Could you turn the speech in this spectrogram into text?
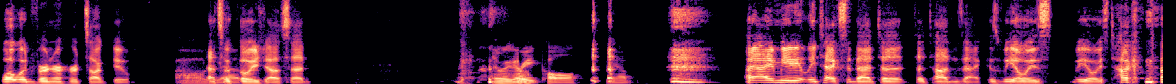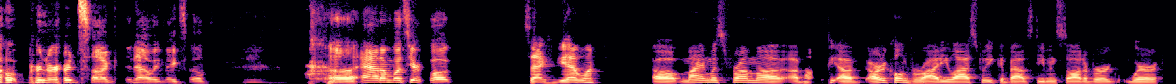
"What would Werner Herzog do?" Oh, That's yeah. what Chloe Zhao said. There we go. Great call. Yeah. I, I immediately texted that to, to Todd and Zach because we always we always talk about Werner Herzog and how he makes films. Uh, Adam, what's your quote? Zach, do you have one? Oh, mine was from uh, a, a, a article in Variety last week about Steven Soderbergh, where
